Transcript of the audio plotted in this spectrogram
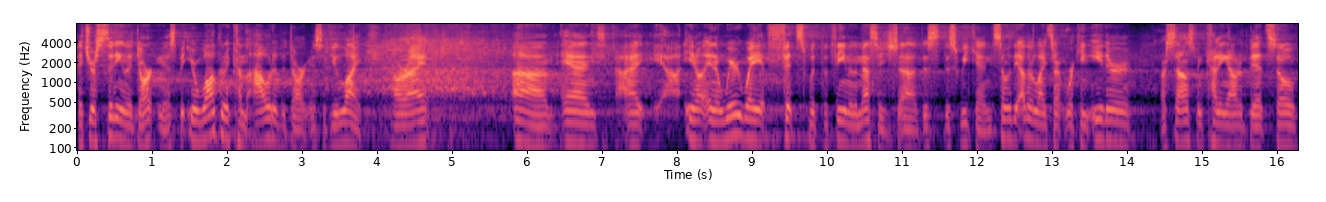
that you're sitting in the darkness, but you're welcome to come out of the darkness if you like, all right? Um, and I, you know, in a weird way, it fits with the theme of the message uh, this, this weekend. Some of the other lights aren't working either. Our sound's been cutting out a bit. So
